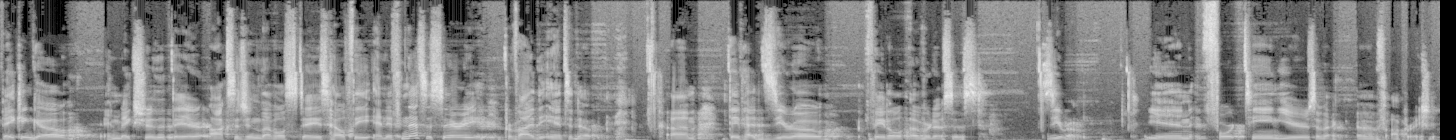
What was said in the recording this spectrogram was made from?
they can go and make sure that their oxygen level stays healthy and if necessary provide the antidote. Um, they've had zero fatal overdoses. Zero in 14 years of, of operation.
